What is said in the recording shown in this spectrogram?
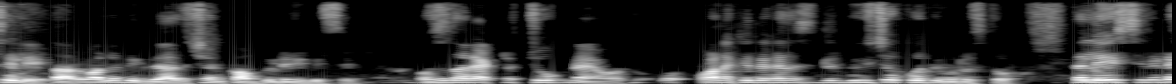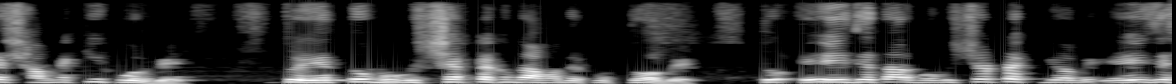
ছেলে, তার অলরেডি গ্রাজুয়েশন কমপ্লিট হয়ে গেছে। অথচ তার একটা চোখ নেয় অনেকে দেখা যাচ্ছে দুই চোখ ক্ষতিগ্রস্ত। তাহলে এই ছেলেটার সামনে কি করবে? তো এর তো ভবিষ্যৎটা কিন্তু আমাদের করতে হবে। তো এই যে তার ভবিষ্যৎটা কি হবে? এই যে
